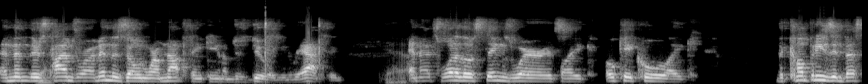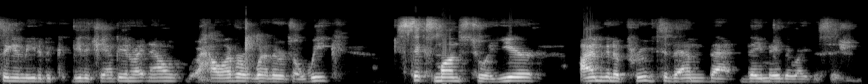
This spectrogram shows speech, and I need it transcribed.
And then there's Yeah. times where I'm in the zone where I'm not thinking and I'm just doing and reacting. Yeah. And that's one of those things where it's like, okay, cool. Like the company's investing in me to be, be the champion right now. However, whether it's a week, six months to a year, I'm going to prove to them that they made the right decision.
